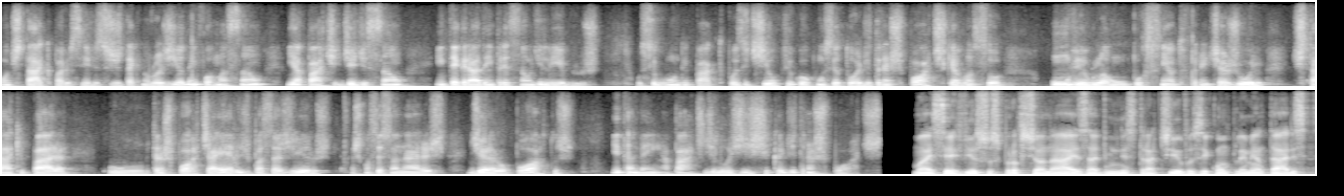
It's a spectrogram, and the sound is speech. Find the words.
com destaque para os serviços de tecnologia da informação e a parte de edição integrada à impressão de livros. O segundo impacto positivo ficou com o setor de transportes, que avançou 1,1% frente a julho, destaque para o transporte aéreo de passageiros, as concessionárias de aeroportos e também a parte de logística de transportes. Mais serviços profissionais, administrativos e complementares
